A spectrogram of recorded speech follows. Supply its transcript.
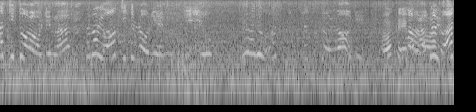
あっちとろでま、まよあっちとろでいいよ。まよあっちとろで。Okej, mama. まよあっ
